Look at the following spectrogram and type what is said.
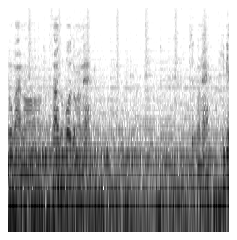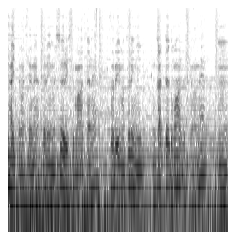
僕あのサーフボードがねちょっとねひび入ってましてね。それ今修理してもらってね。それ今取りに向かってるとこなんですけどね。うん。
